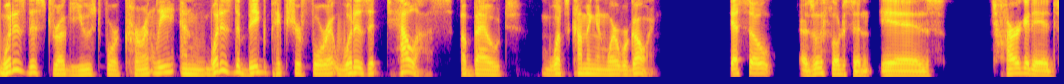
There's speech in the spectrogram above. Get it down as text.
What is this drug used for currently and what is the big picture for it? What does it tell us about what's coming and where we're going? Yes, yeah, so zoliflodacin is targeted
